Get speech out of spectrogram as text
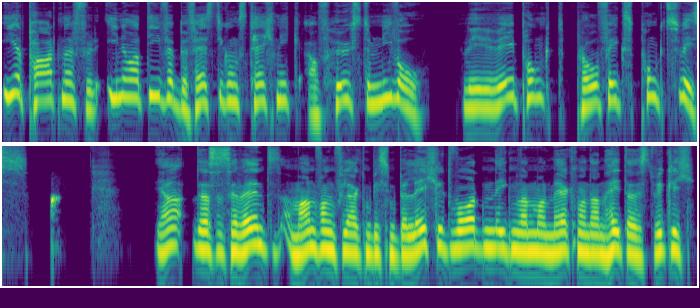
Ihr Partner für innovative Befestigungstechnik auf höchstem Niveau. www.profix.swiss ja, hast es erwähnt, am Anfang vielleicht ein bisschen belächelt worden. Irgendwann mal merkt man dann, hey, da ist wirklich,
